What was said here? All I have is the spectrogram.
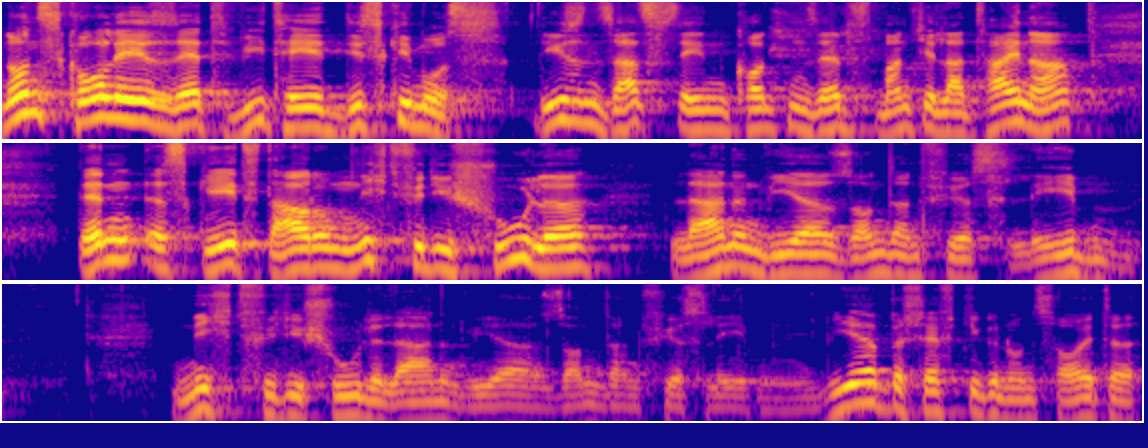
Non scole sed vitae discimus. Diesen Satz, den konnten selbst manche Lateiner, denn es geht darum, nicht für die Schule lernen wir, sondern fürs Leben. Nicht für die Schule lernen wir, sondern fürs Leben. Wir beschäftigen uns heute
